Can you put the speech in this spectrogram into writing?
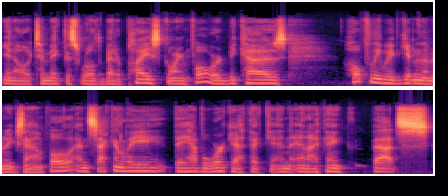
you know, to make this world a better place going forward because hopefully we've given them an example. And secondly, they have a work ethic. And, and I think that's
